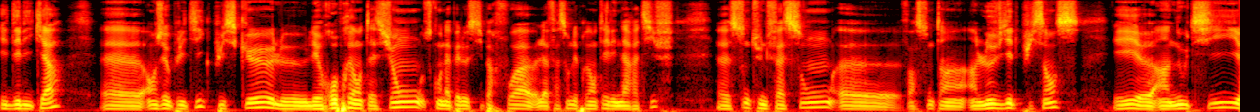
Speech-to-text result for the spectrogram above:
et délicat euh, en géopolitique, puisque les représentations, ce qu'on appelle aussi parfois la façon de les présenter les narratifs, euh, sont une façon, euh, enfin sont un, levier de puissance et un outil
